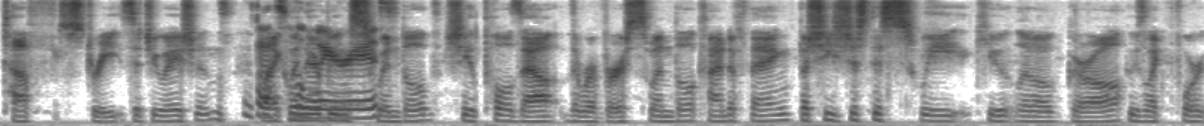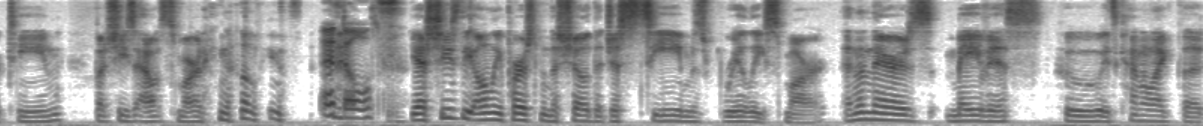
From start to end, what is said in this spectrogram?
tough street situations. That's like when they're being swindled, she pulls out the reverse swindle kind of thing. But she's just this sweet, cute little girl who's like 14. But she's outsmarting all these Adults. yeah, she's the only person in the show that just seems really smart. And then there's Mavis, who is kind of like the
